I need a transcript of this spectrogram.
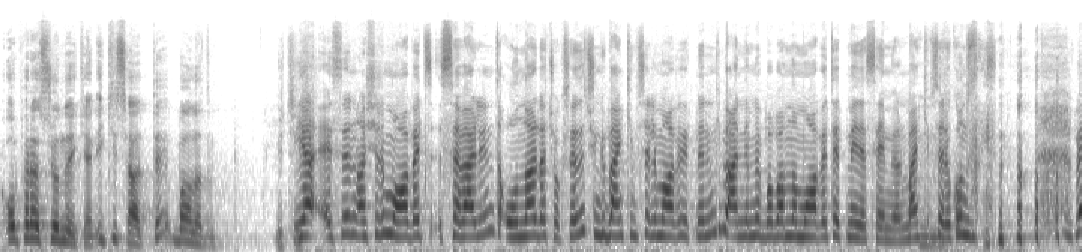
operasyondayken iki saatte bağladım. Ya Eser'in aşırı muhabbet severliğini de onlar da çok sevdi. Çünkü ben kimseyle muhabbet etmediğim gibi annemle babamla muhabbet etmeyi de sevmiyorum. Ben kimseyle konuşmak istemiyorum. Ve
